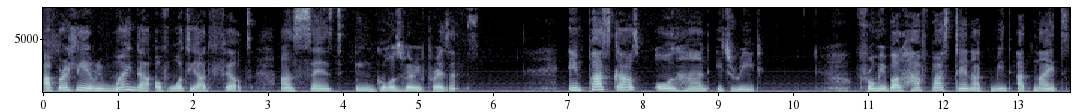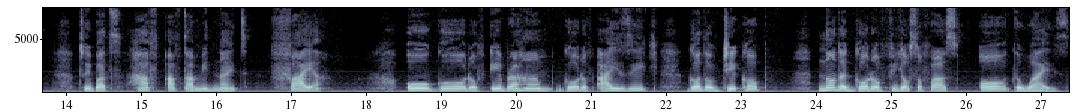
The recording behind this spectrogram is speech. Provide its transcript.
apparently a reminder of what he had felt and sensed in God's very presence. In Pascal's old hand it read, from about half past ten at mid at night to about half after midnight, fire. O God of Abraham, God of Isaac, God of Jacob, not the God of philosophers or the wise,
